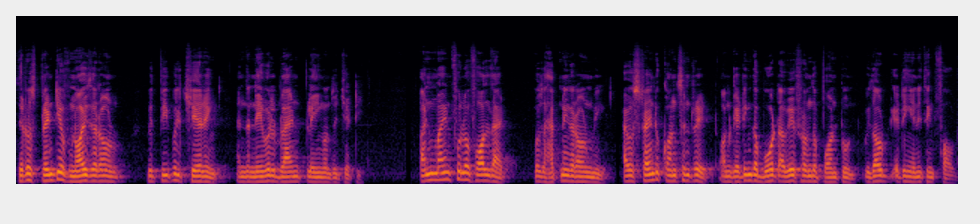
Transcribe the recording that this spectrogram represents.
There was plenty of noise around with people cheering and the naval band playing on the jetty. Unmindful of all that was happening around me, I was trying to concentrate on getting the boat away from the pontoon without getting anything fouled.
